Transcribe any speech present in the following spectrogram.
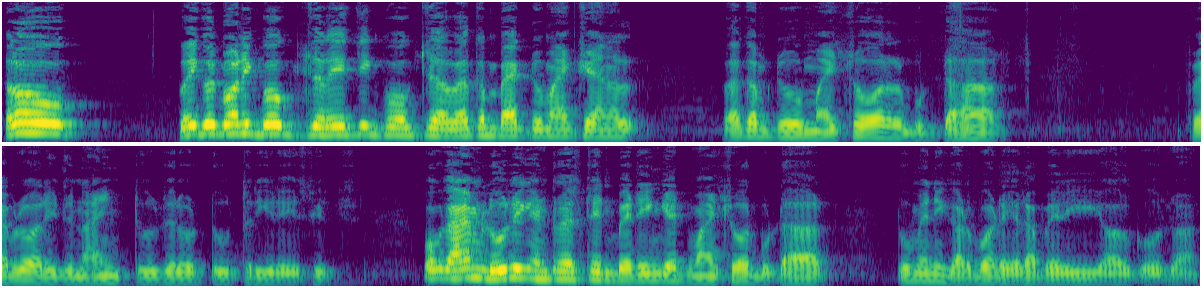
Hello, very good morning, folks, racing folks. Uh, welcome back to my channel. Welcome to Mysore Buddha, February the 9th, 2023 races. Folks, I am losing interest in betting at Mysore Buddha. Too many gadbad, hera peri, all goes on.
